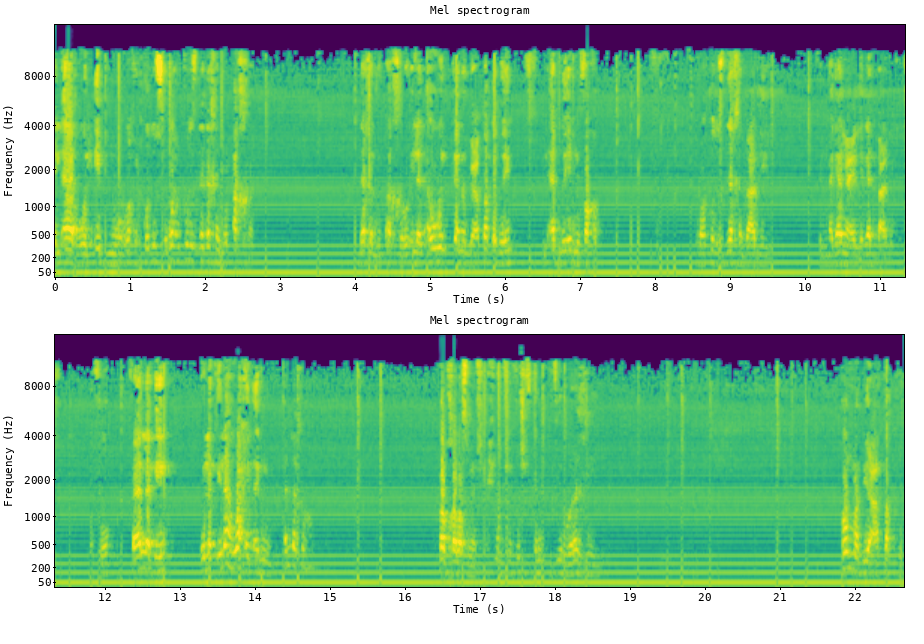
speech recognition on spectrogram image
الآب والابن والروح القدس والروح القدس ده دخل متأخر. دخل متأخر وإلى الأول كانوا بيعتقدوا إيه؟ الأب والابن فقط. الروح القدس دخل بعدين في المجامع اللي جت بعدين مفهوم؟ فقال لك إيه؟ يقول لك إله واحد أمين. قال لك أهو. طب خلاص ماشي. إحنا مش هنخش في كلام كتير ورغي هم بيعتقدوا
